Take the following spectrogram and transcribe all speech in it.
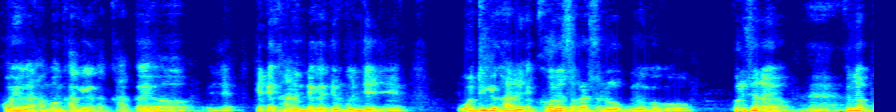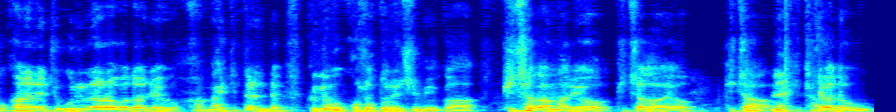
고향을 한번 가게 가- 갈 거예요. 이제 근데 가는 데가 지금 문제지. 어떻게 가느냐? 걸어서 갈 수는 없는 거고 그렇잖아요. 예. 근데 북한에는 지금 우리나라보다 이제 하- 많이 뒤떨는데 그게 뭐 고속도로 있습니까? 기차가 말이요. 기차가요. 기차. 예, 기차. 기차가 또 우-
